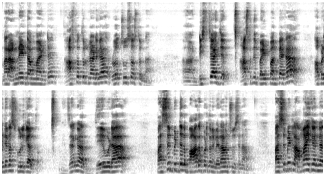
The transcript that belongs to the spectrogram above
మరి అన్న ఏంటమ్మా అంటే ఆసుపత్రిలో ఉన్నాడుగా రోజు చూసి వస్తున్నా. డిశ్చార్జ్ ఆసుపత్రి బయట పంపాక అప్పుడైతేనే స్కూల్కి వెళ్తాం. నిజంగా దేవుడా పసిబిడ్డలు బాధపడుతున్న విధానం చూసినా పసిబిడ్డలు అమాయకంగా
